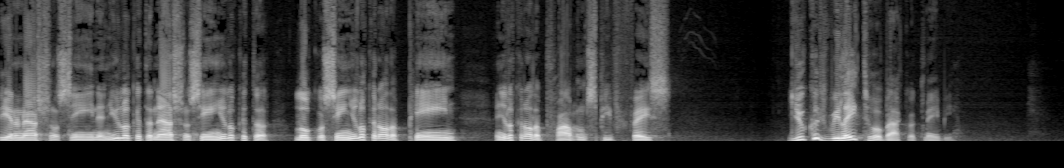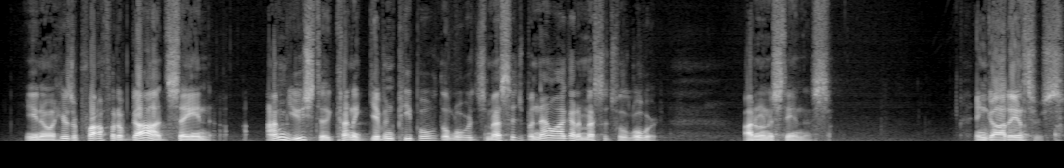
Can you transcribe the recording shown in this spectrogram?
the international scene and you look at the national scene, you look at the local scene, you look at all the pain and you look at all the problems people face, you could relate to Habakkuk maybe. You know, here's a prophet of God saying, I'm used to kind of giving people the Lord's message, but now I got a message for the Lord. I don't understand this. And God answers.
